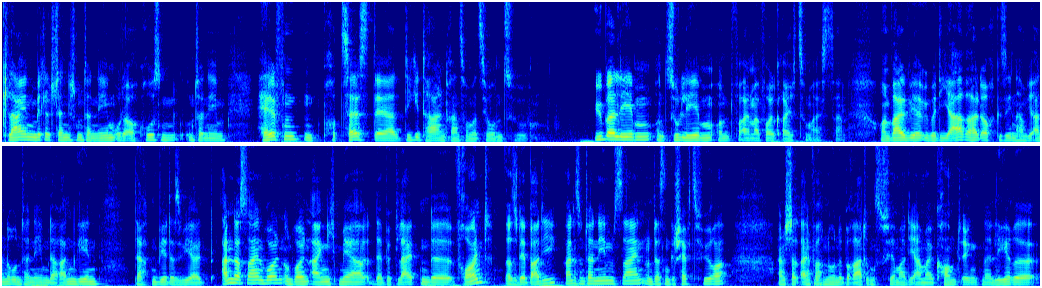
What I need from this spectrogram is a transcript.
kleinen, mittelständischen Unternehmen oder auch großen Unternehmen helfen, einen Prozess der digitalen Transformation zu überleben und zu leben und vor allem erfolgreich zu meistern. Und weil wir über die Jahre halt auch gesehen haben, wie andere Unternehmen da rangehen, dachten wir, dass wir halt anders sein wollen und wollen eigentlich mehr der begleitende Freund, also der Buddy eines Unternehmens sein und dessen Geschäftsführer, anstatt einfach nur eine Beratungsfirma, die einmal kommt, irgendeine Lehre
